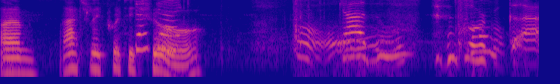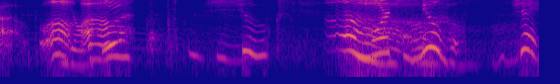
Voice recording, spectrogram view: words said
I'm actually pretty Dag, dag. sure. Gazel. Torkel. Yonky? Shooks. Sporky New. Shay.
